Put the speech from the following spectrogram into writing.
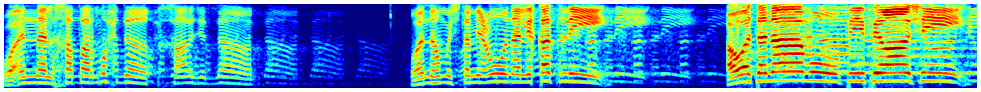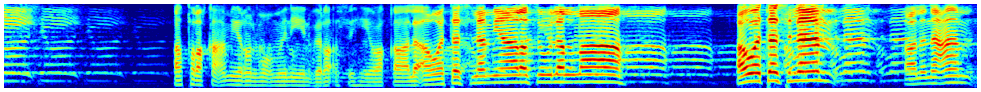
وأن الخطر محدق خارج الدار وأنهم مجتمعون لقتلي أو تنام في فراشي. أطرق أمير المؤمنين برأسه وقال أو تسلم يا رسول الله؟ أو تسلم قال نعم.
